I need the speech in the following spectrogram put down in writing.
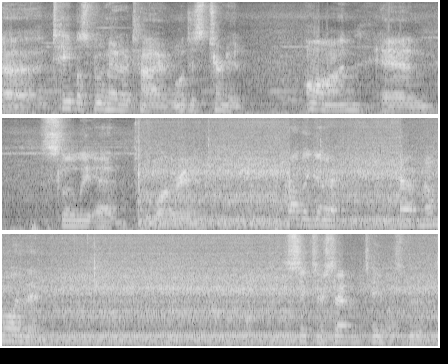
uh, tablespoon at a time. We'll just turn it on and slowly add the water in probably going to have no more than six or seven tablespoons.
